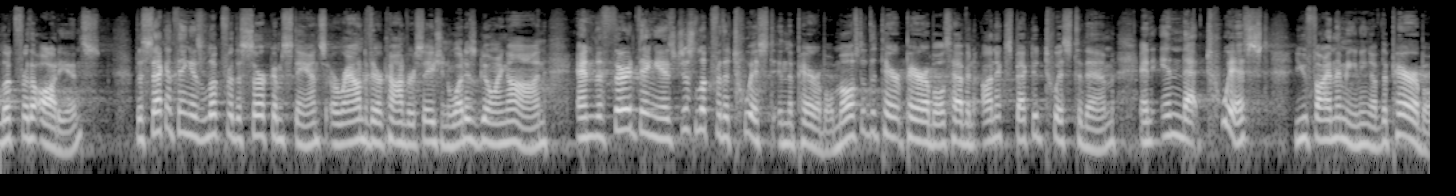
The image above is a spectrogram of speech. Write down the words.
look for the audience. The second thing is look for the circumstance around their conversation, what is going on. And the third thing is just look for the twist in the parable. Most of the ter- parables have an unexpected twist to them, and in that twist, you find the meaning of the parable.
